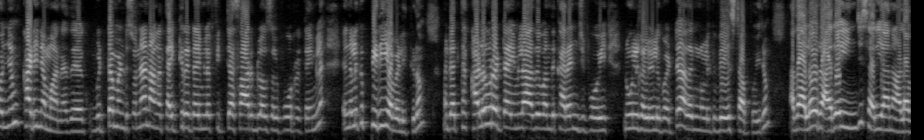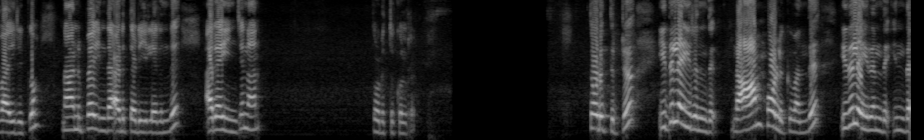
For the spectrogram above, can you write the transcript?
கொஞ்சம் கடினமானது. விட்டோம்னு சொன்னா நாங்க தைக்கிற டைம்ல ஃபிட்டா சாரி பிளவுஸில் போடுற டைம்ல எங்களுக்கு பிரிய வலிக்கிடும். மற்ற கழுவுற டைம்ல அது வந்து கரைஞ்சி போய் நூல்கள் இழுபட்டு அது உங்களுக்கு வேஸ்டா போயிடும். அதால ஒரு அரை இஞ்சி சரியான அளவா இருக்கும் நான் இப்ப இந்த அடுத்தடியிலிருந்து அரை இன்ச்சு நான் தொடுத்துக்கொள்றேன். தொடுத்துட்டு இதுல இருந்து இந்த ஆம் ஹோலுக்கு வந்து இதுல இருந்து இந்த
